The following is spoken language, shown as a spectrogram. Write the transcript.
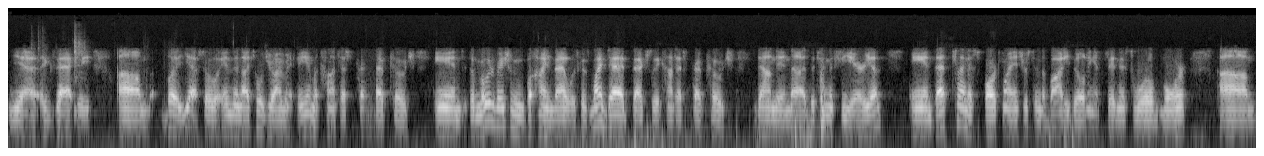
Yeah, exactly. Um, but yeah, so and then I told you I'm, I am a contest prep coach, and the motivation behind that was because my dad's actually a contest prep coach down in uh, the Tennessee area, and that kind of sparked my interest in the bodybuilding and fitness world more. Um,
